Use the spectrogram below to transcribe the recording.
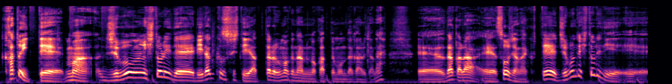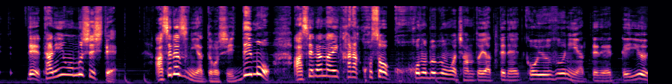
かといって、まあ、自分一人でリラックスしてやったら上手くなるのかって問題があるじゃない、えー、だから、えー、そうじゃなくて、自分で一人で、えー、で、他人を無視して、焦らずにやってほしい。でも、焦らないからこそ、ここの部分はちゃんとやってね。こういう風にやってねっていう、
